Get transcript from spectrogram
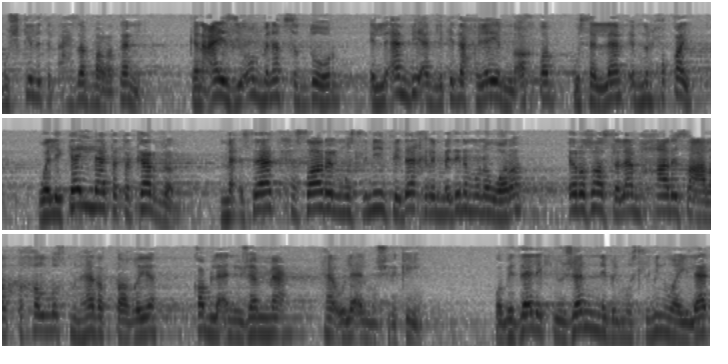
مشكلة الأحزاب مرة تانية. كان عايز يقوم بنفس الدور اللي قام بيه قبل كده حيي بن أخطب وسلام ابن الحقيق ولكي لا تتكرر مأساة حصار المسلمين في داخل المدينة المنورة الرسول صلى الله عليه وسلم حرص على التخلص من هذا الطاغية قبل أن يجمع هؤلاء المشركين. وبذلك يجنب المسلمين ويلات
